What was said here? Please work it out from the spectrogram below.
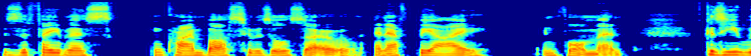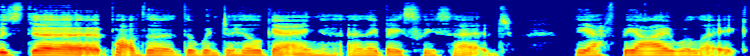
was the famous crime boss who was also an FBI informant, because he was the part of the the Winter Hill gang, and they basically said the FBI were like,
